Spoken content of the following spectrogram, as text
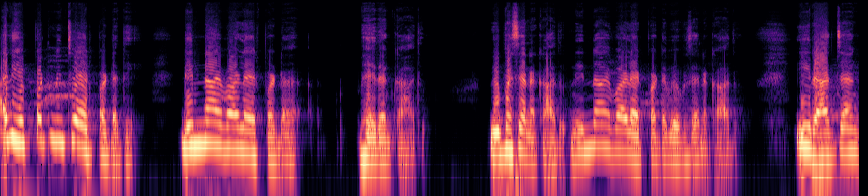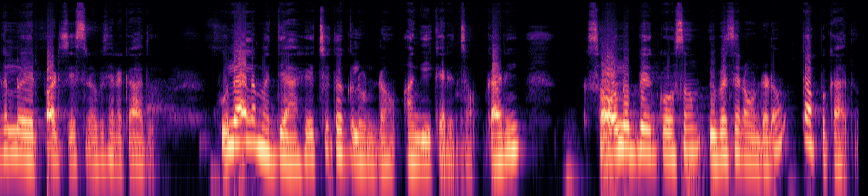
అది ఎప్పటి నుంచో ఏర్పడ్డది. నిన్న ఇవాళ ఏర్పడ్డ భేదం కాదు. విభజన కాదు. నిన్న ఇవాళ ఏర్పడ్డ విభజన కాదు. ఈ రాజ్యాంగంలో ఏర్పాటు చేసిన విభజన కాదు. కులాల మధ్య హెచ్చుతగ్గులు ఉండడం అంగీకరించాం. కానీ సౌలభ్యం కోసం విభజన ఉండడం తప్పు కాదు.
